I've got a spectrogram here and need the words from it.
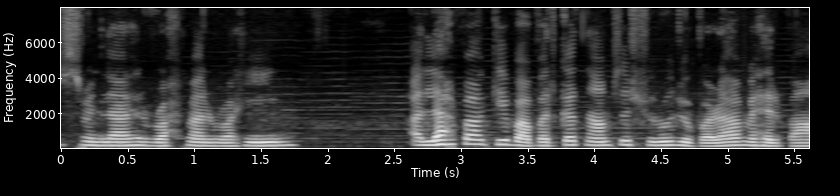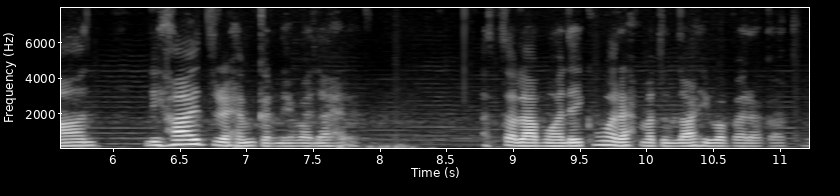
بسم اللہ الرحمن الرحیم۔ اللہ پاک کے بابرکت نام سے شروع جو بڑا مہربان، نہایت رحم کرنے والا ہے۔ السلام علیکم ورحمۃ اللہ وبرکاتہ۔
